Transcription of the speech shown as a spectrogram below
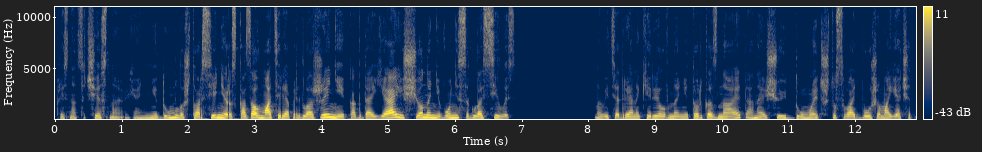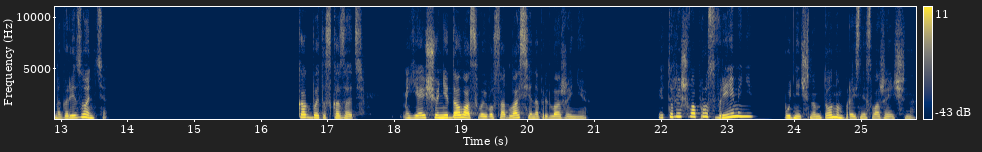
Признаться честно, я не думала, что Арсений рассказал матери о предложении, когда я еще на него не согласилась. Но ведь Адриана Кирилловна не только знает, она еще и думает, что свадьба уже маячит на горизонте. Как бы это сказать? Я еще не дала своего согласия на предложение. «Это лишь вопрос времени», — будничным тоном произнесла женщина.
